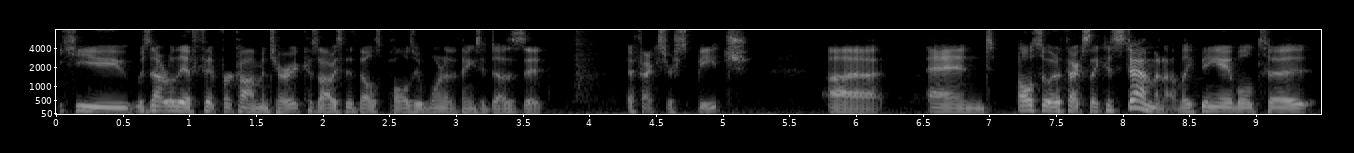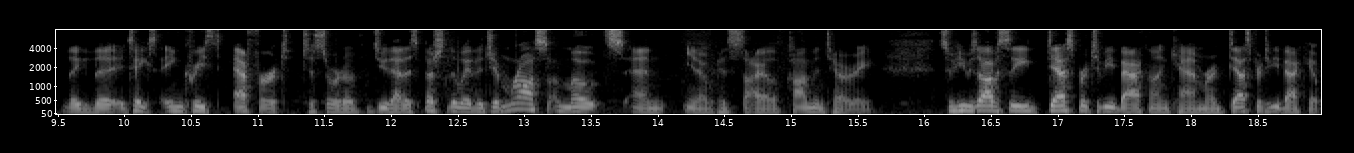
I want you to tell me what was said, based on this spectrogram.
he was not really a fit for commentary because obviously the Bell's palsy. One of the things it does is it affects your speech, uh, and also it affects like his stamina, like being able to like the it takes increased effort to sort of do that, especially the way that Jim Ross emotes and you know his style of commentary. So he was obviously desperate to be back on camera, desperate to be back at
